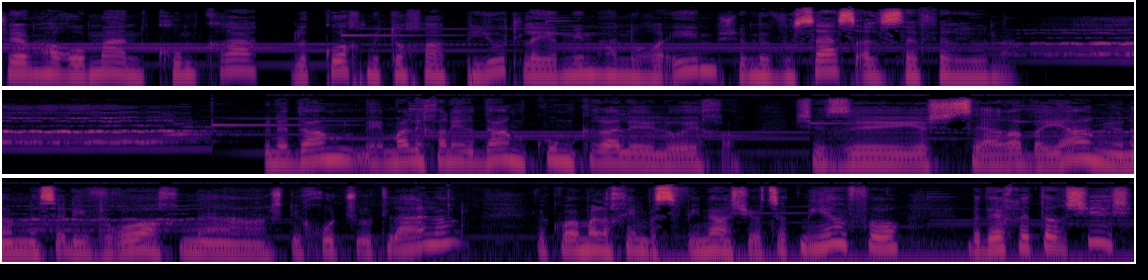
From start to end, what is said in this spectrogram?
שם הרומן קום קרא לקוח מתוך הפיוט לימים הנוראים שמבוסס על ספר יונה. בן אדם, מה לך נרדם? קום קרא לאלוהיך. שזה, יש סערה בים, יונה מנסה לברוח מהשליחות שהוטלה עליו, וכל המלאכים בספינה שיוצאת מיפו, בדרך לתרשיש,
